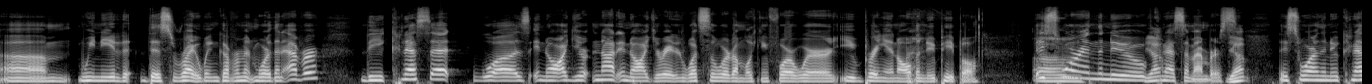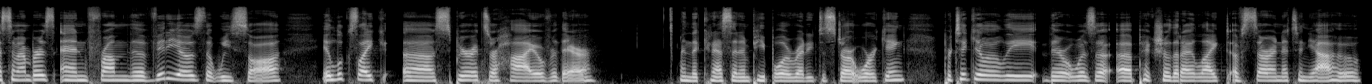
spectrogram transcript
um, we need this right wing government more than ever. The Knesset was inaugur not inaugurated. What's the word I'm looking for? Where you bring in all the new people. They Um, swore in the new yep. Knesset members. Yep. They swore in the new Knesset members, and from the videos that we saw, it looks like uh, spirits are high over there and the Knesset and people are ready to start working. Particularly, there was a, a picture that I liked of Sarah Netanyahu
